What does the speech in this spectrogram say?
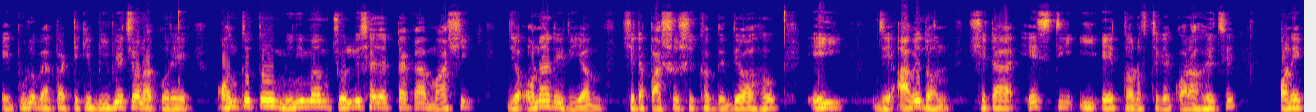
এই পুরো ব্যাপারটিকে বিবেচনা করে অন্তত মিনিমাম চল্লিশ হাজার টাকা মাসিক যে অনারেরিয়াম, সেটা পার্শ্ব শিক্ষকদের দেওয়া হোক। এই যে আবেদন, সেটা এসটিই এর তরফ থেকে করা হয়েছে। অনেক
